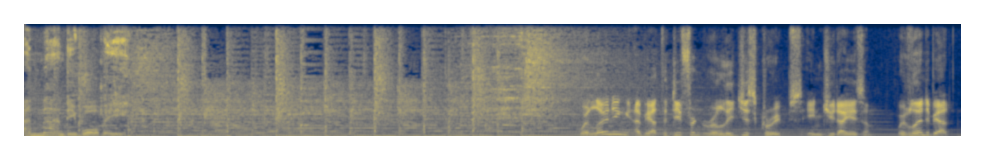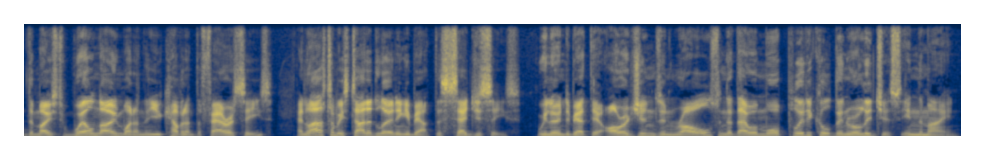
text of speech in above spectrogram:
and Mandy Warby. We're learning about the different religious groups in Judaism. We've learned about the most well known one in the New Covenant, the Pharisees. And last time we started learning about the Sadducees. We learned about their origins and roles and that they were more political than religious in the main.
